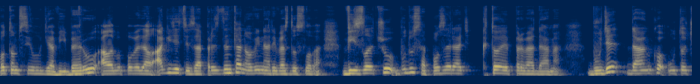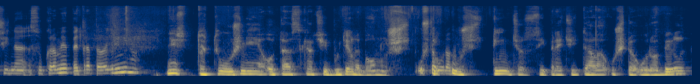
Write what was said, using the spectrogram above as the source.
potom si ľudia vyberú. Alebo povedal, ak idete za prezidenta, novinári vás doslova vyzlečú, budú sa pozerať, kto je prvá dáma. Bude Dánko útočiť na súkromie Petra Pellegriniho? Nie, to tu už nie je otázka, či bude, lebo on už, už to urobil. Už tým, čo si prečítala, už to urobil.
